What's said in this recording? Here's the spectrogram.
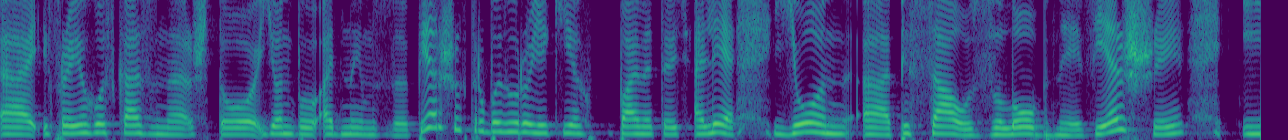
э, і пра яго сказана што ён быў адным з першых трубадураў якіх памятаюць але ён пісаў злобныя вершы і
